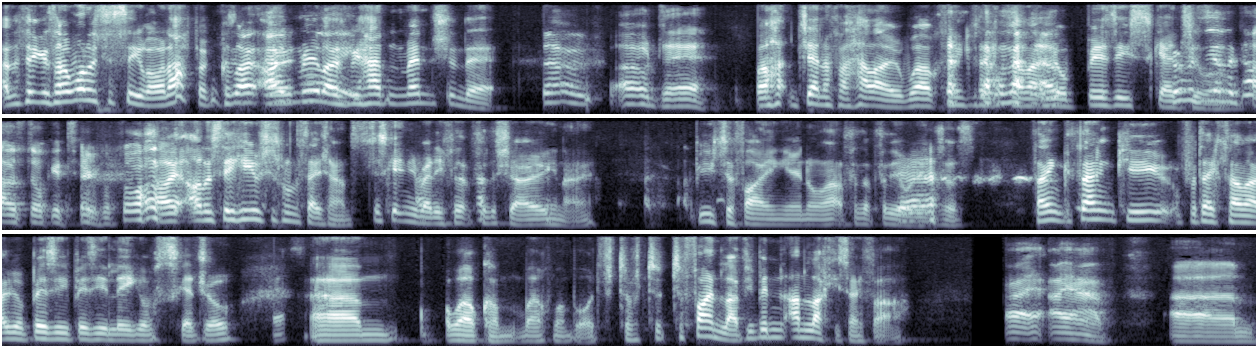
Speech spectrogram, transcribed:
and the thing is, I wanted to see what would happen because I, I Oh, realised we hadn't mentioned it. No. Oh dear. But Jennifer, hello. Well, thank you for taking time out of your busy Who schedule. was the other guy I was talking to? I, honestly, he was just one of the stagehands, just getting you ready for for the show, you know, beautifying you and all that for the for the Yeah. audiences. Thank thank you for taking time out of your busy busy legal schedule. Yes. Um, welcome welcome on board to, to to find love. You've been unlucky so far. I, I have. Um,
